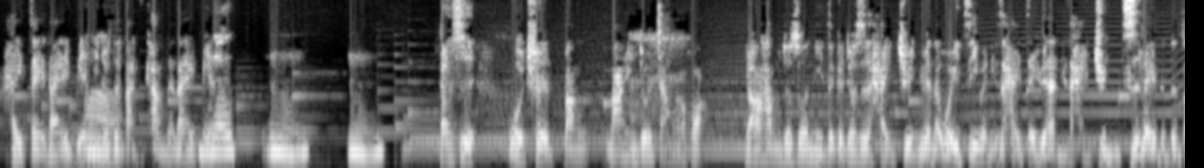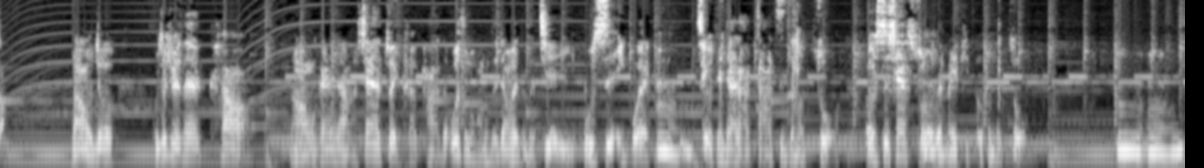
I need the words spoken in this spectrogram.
海贼那一边，嗯、也就是反抗的那一边。嗯嗯。但是我却帮马英九讲了话，然后他们就说：“你这个就是海军。”原来我一直以为你是海贼，原来你是海军之类的这种。然后我就我就觉得靠。然后我跟你讲，现在最可怕的，为什么黄子佼会这么介意？不是因为嗯，只有天下杂杂志这么做，嗯、而是现在所有的媒体都这么做。嗯嗯嗯，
